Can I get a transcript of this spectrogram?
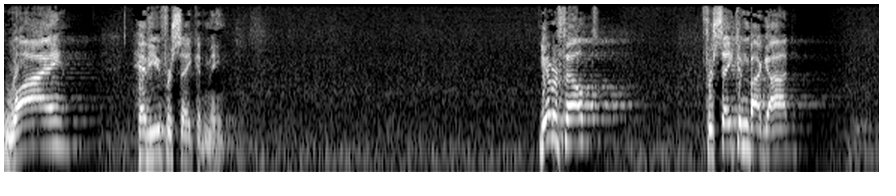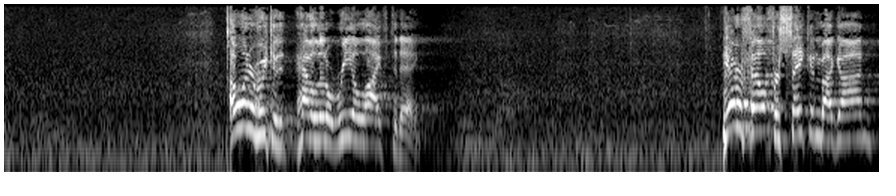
why have you forsaken me? You ever felt forsaken by God? I wonder if we could have a little real life today. Ever felt forsaken by God?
